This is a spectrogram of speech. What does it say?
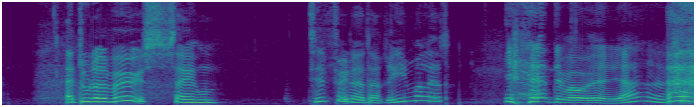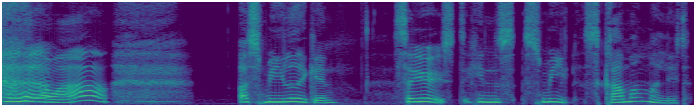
er du nervøs, sagde hun. Det føler jeg, der rimer lidt. Ja, det var øh, ja. wow. Og smilede igen. Seriøst, hendes smil skræmmer mig lidt.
